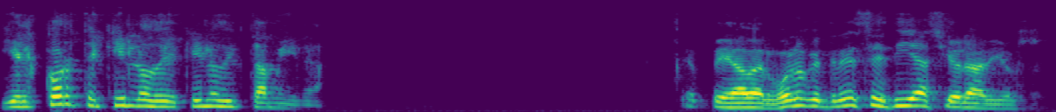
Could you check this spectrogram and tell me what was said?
¿Y el corte quién lo de, quién lo dictamina? Eh, a ver, vos lo que tenés es días y horarios,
